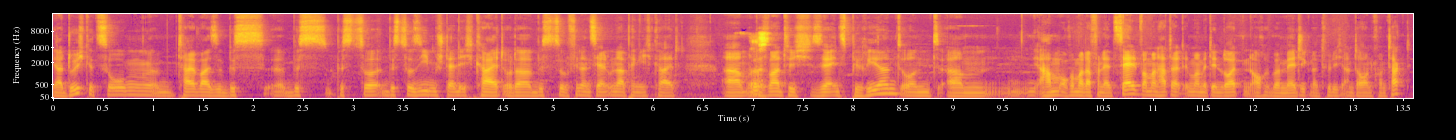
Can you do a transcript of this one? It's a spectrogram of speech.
ja, durchgezogen, teilweise bis, äh, bis, bis, zur, bis zur Siebenstelligkeit oder bis zur finanziellen Unabhängigkeit. Ähm, und das war natürlich sehr inspirierend und ähm, haben auch immer davon erzählt, weil man hat halt immer mit den Leuten auch über Magic natürlich andauernd Kontakt.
